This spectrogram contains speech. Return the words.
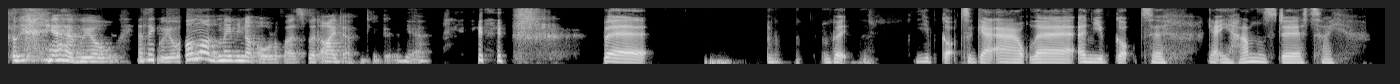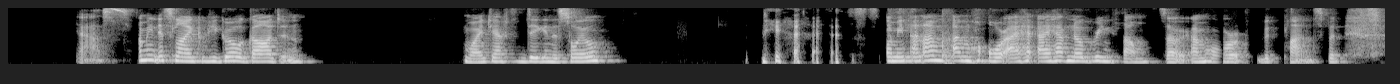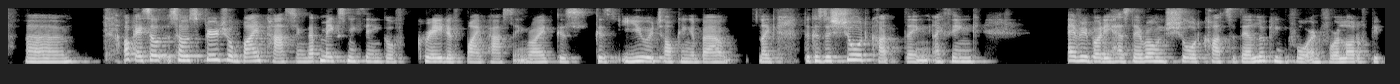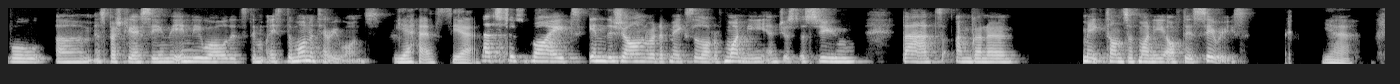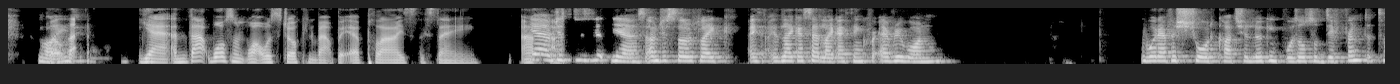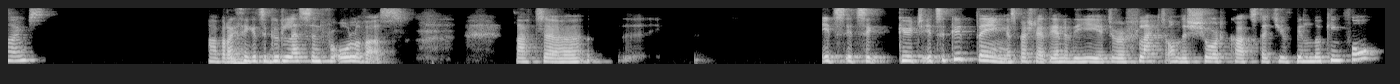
Oh, yeah we all i think we all well, not maybe not all of us but i definitely do yeah but but you've got to get out there and you've got to get your hands dirty. yes i mean it's like if you grow a garden why do you have to dig in the soil yes. I mean, and I'm I'm or I ha- I have no green thumb, so I'm horrible with plants. But um, okay, so so spiritual bypassing that makes me think of creative bypassing, right? Because because you were talking about like because the shortcut thing, I think everybody has their own shortcuts that they're looking for, and for a lot of people, um, especially I see in the indie world, it's the it's the monetary ones. Yes, yeah. Let's just write in the genre that makes a lot of money and just assume that I'm gonna make tons of money off this series. Yeah. Well, Right. that- Yeah. And that wasn't what I was talking about, but it applies the same. Yeah, I- just, just yes. I'm just sort of like I- like I said, like I think for everyone, whatever shortcuts you're looking for is also different at times. Uh, but I think it's a good lesson for all of us that uh, it's it's a good it's a good thing, especially at the end of the year, to reflect on the shortcuts that you've been looking for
